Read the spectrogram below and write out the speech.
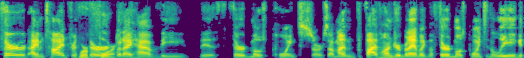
third. I'm tied for We're third, fourth. but I have the the third most points or something. I'm 500, but I have like the third most points in the league.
